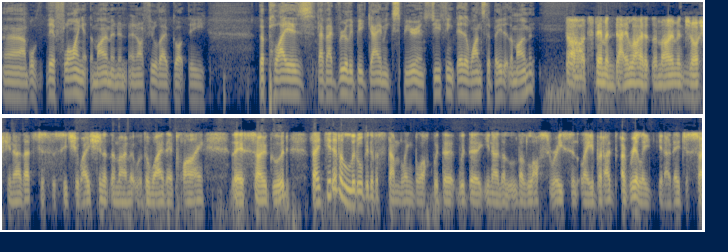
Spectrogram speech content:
Uh, well, they're flying at the moment, and, and I feel they've got the the players. They've had really big game experience. Do you think they're the ones to beat at the moment? Oh, it's them and daylight at the moment, mm. Josh. You know, that's just the situation at the moment with the way they're playing. They're so good. They did have a little bit of a stumbling block with the with the you know the, the loss recently, but I, I really you know they're just so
